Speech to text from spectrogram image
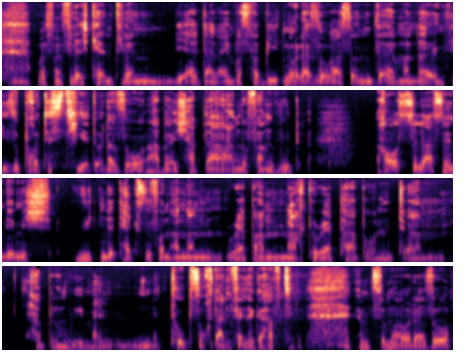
was man vielleicht kennt, wenn die Eltern einem was verbieten oder sowas und äh, man da irgendwie so protestiert oder so. Mhm. Aber ich habe da angefangen, Wut rauszulassen, indem ich wütende Texte von anderen Rappern nachgerappt habe und ähm, habe irgendwie meine Tobsuchtanfälle gehabt im Zimmer oder so.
